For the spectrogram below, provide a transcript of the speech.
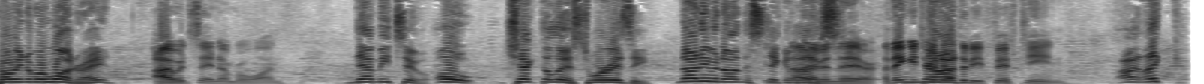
Probably number one, right? I would say number one. Yeah, me too. Oh, check the list. Where is he? Not even on the sticking not even there. I think he turned Not- out to be 15. I like. Uh,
